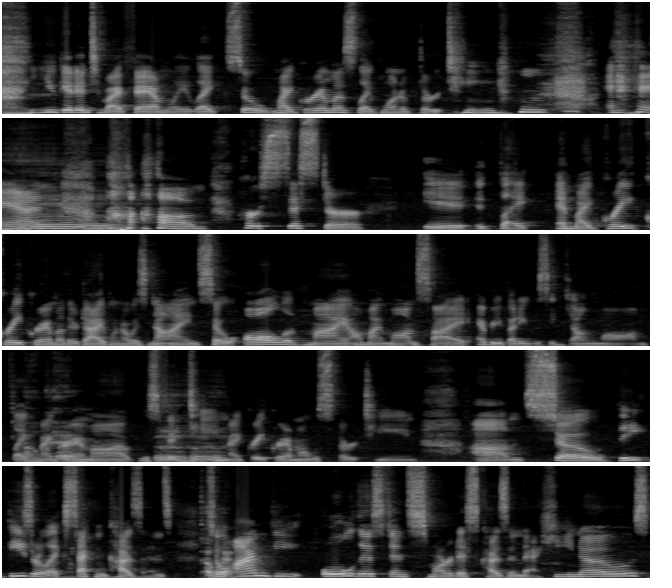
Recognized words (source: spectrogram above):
you get into my family like so my grandma's like one of 13 and Mm. um her sister it, it like and my great great grandmother died when i was nine. So all of my on my mom's side everybody was a young mom. Like my grandma was 15 Mhm. my great grandma was 13 um so they, these are like second cousins. So i'm the oldest and smartest cousin that he knows.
